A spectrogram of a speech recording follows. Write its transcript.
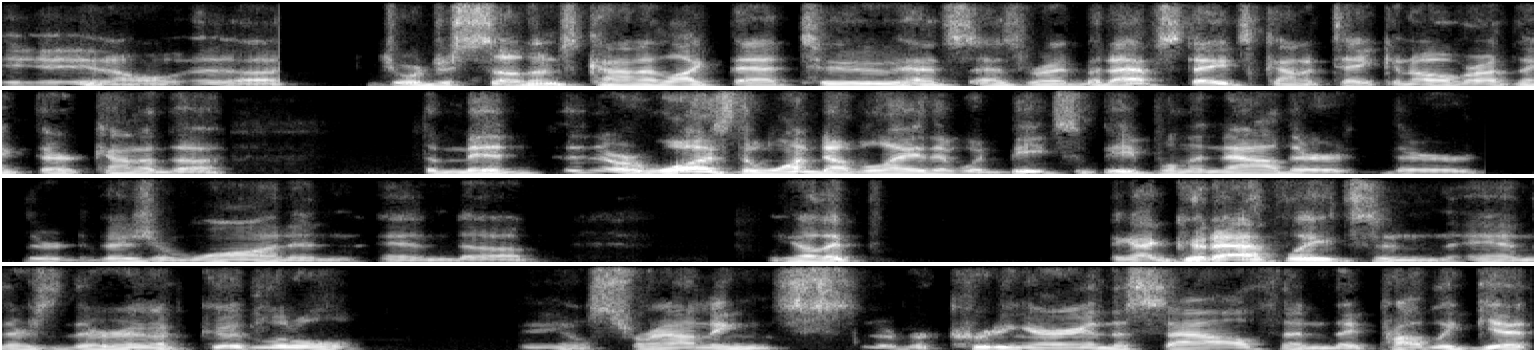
you know, uh, Georgia Southern's kind of like that too. Has has read, but App State's kind of taken over. I think they're kind of the the mid or was the one double A that would beat some people, and then now they're they're they're Division One, and and uh, you know they they got good athletes, and and there's they're in a good little you know surrounding recruiting area in the South, and they probably get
